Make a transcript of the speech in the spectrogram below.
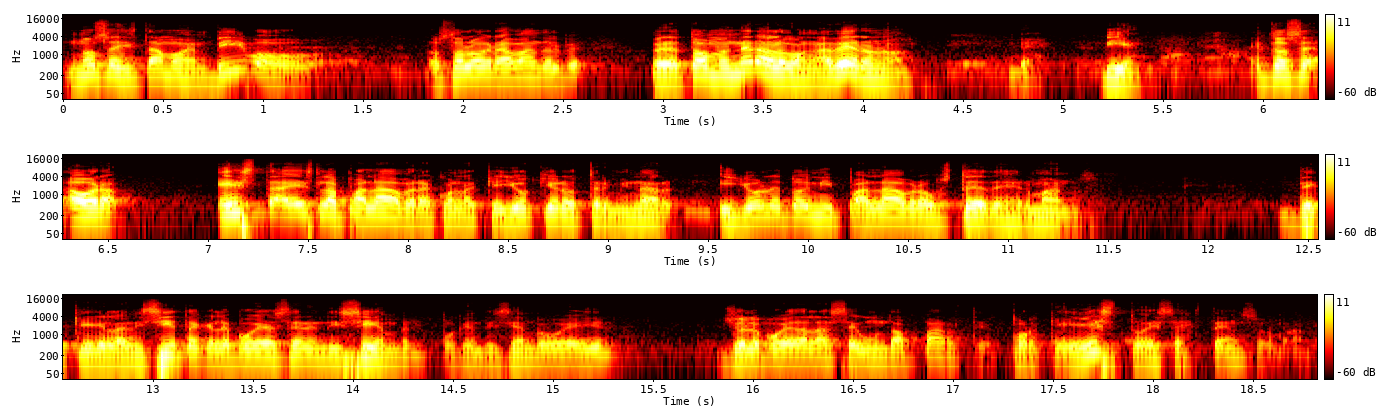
no sé si estamos en vivo o, solo grabando pero de todas maneras lo van a ver o no. Bien. Entonces, ahora, esta es la palabra con la que yo quiero terminar. Y yo les doy mi palabra a ustedes, hermanos, de que la visita que les voy a hacer en diciembre, porque en diciembre voy a ir, yo les voy a dar la segunda parte, porque esto es extenso, hermano.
